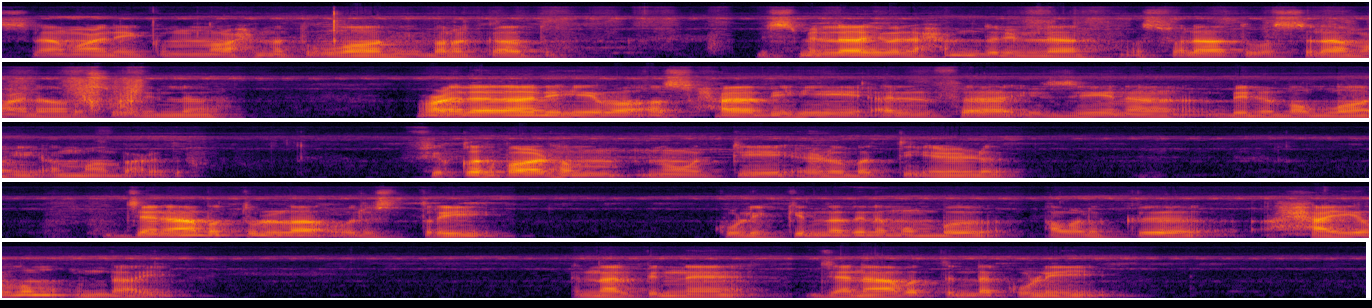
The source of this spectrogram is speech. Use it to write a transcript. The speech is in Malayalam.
السلام عليكم ورحمة الله وبركاته بسم الله والحمد لله والصلاة والسلام على رسول الله وعلى آله وأصحابه الفائزين برضا الله أما بعد ഫിഖ് പാഠം നൂറ്റി എഴുപത്തി ഏഴ് ജനാപത്തുള്ള ഒരു സ്ത്രീ കുളിക്കുന്നതിന് മുമ്പ് അവൾക്ക് ഹയലും ഉണ്ടായി എന്നാൽ പിന്നെ ജനാപത്തിന്റെ കുളി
